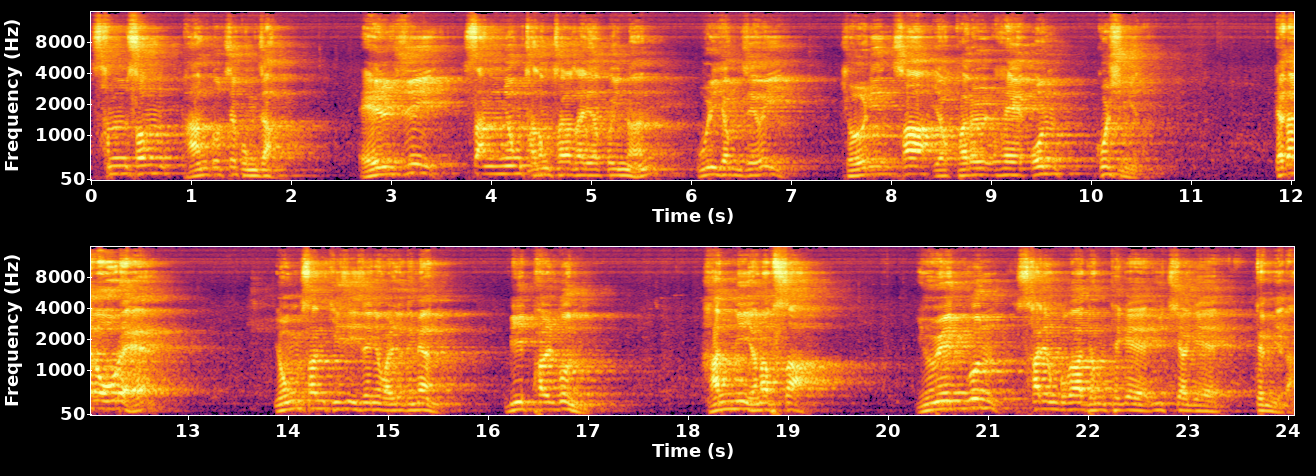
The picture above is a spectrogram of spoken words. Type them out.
삼성 반도체 공장, LG 쌍용 자동차가 자리 잡고 있는 우리 경제의 견인차 역할을 해온 곳입니다. 게다가 올해 용산 기지 이전이 완료되면 미팔군, 한미연합사, 유엔군 사령부가 병택에 위치하게 됩니다.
